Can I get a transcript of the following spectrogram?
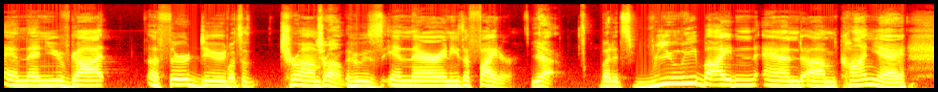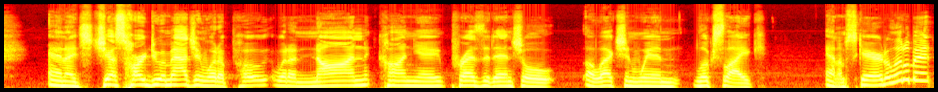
and then you've got a third dude, What's a Trump, Trump. who's in there, and he's a fighter yeah? but it's really Biden and um, Kanye. And it's just hard to imagine what a po- what a non Kanye presidential election win looks like. And I'm scared a little bit,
